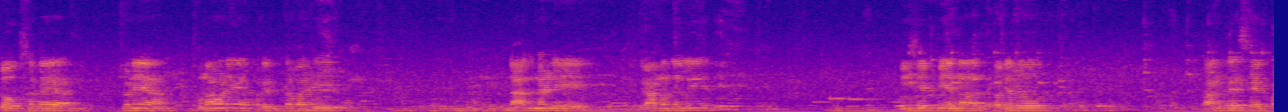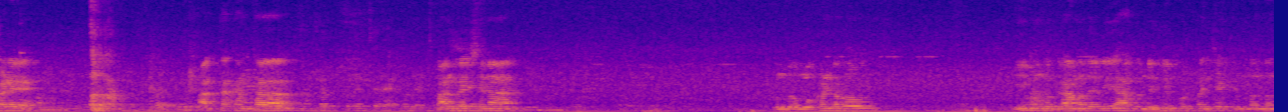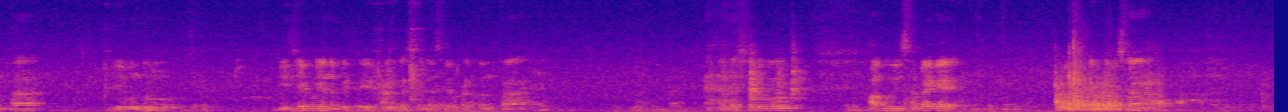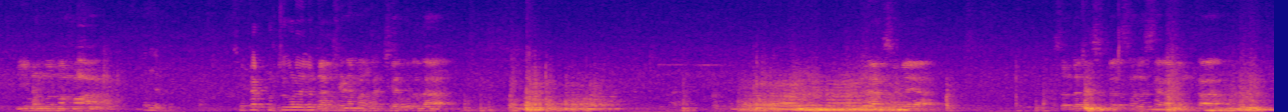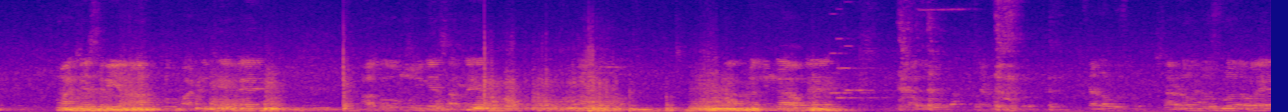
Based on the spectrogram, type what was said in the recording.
ಲೋಕಸಭೆಯ ಚುನೆಯ ಚುನಾವಣೆಯ ಪ್ರಯುಕ್ತವಾಗಿ ನಾಗನಹಳ್ಳಿ ಗ್ರಾಮದಲ್ಲಿ ಬಿ ಜೆ ಪಿಯನ್ನು ತೊರೆದು ಕಾಂಗ್ರೆಸ್ ಸೇರ್ಪಡೆ ಆಗ್ತಕ್ಕಂಥ ಕಾಂಗ್ರೆಸ್ಸಿನ ಒಂದು ಮುಖಂಡರು ಈ ಒಂದು ಗ್ರಾಮದಲ್ಲಿ ಹಾಗೂ ನಿಧಿಪುರ ಪಂಚಾಯತಿಂದ ಬಂದಂಥ ಈ ಒಂದು ಬಿ ಜೆ ಪಿಯನ್ನು ಬಿಟ್ಟು ಕಾಂಗ್ರೆಸ್ಸಿನ ಸೇರ್ಪಡ್ತಂಥ ಸದಸ್ಯರಿಗೂ ಹಾಗೂ ಈ ಸಭೆಗೆ ದಿವಸ ಈ ಒಂದು ನಮ್ಮ ದಕ್ಷಿಣ ಮತಕ್ಷೇತ್ರದ ವಿಧಾನಸಭೆಯ ಸದಸ್ಯ ಸದಸ್ಯರಾದಂಥ ಮಾನ್ಯ ಶ್ರೀ ಅನಂತಪುರ ಪಾಟೀಲ್ ಹಾಗೂ ಮುಲ್ಗೆ ಅವರೇ ಲಿಂಗ ಅವರೇ ಹಾಗೂ ಶರಣು ಅವರೇ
